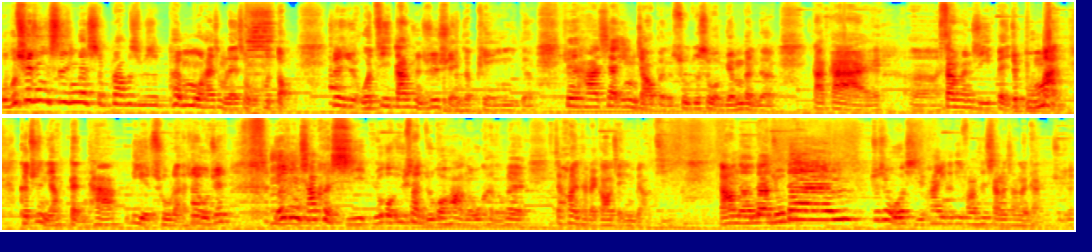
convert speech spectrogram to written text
我不确定是因为是不知道是不是喷墨还是什么类似，我不懂，所以我自己单纯就是选一个便宜的，所以它现在印脚本的速度是我原本的大概呃三分之一倍，就不慢，可就是你要等它列出来，所以我觉得有点小可惜。如果预算足够的话呢，我可能会再换一台的高阶印表机。然后呢，暖烛灯就是我喜欢一个地方是香香的感觉。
